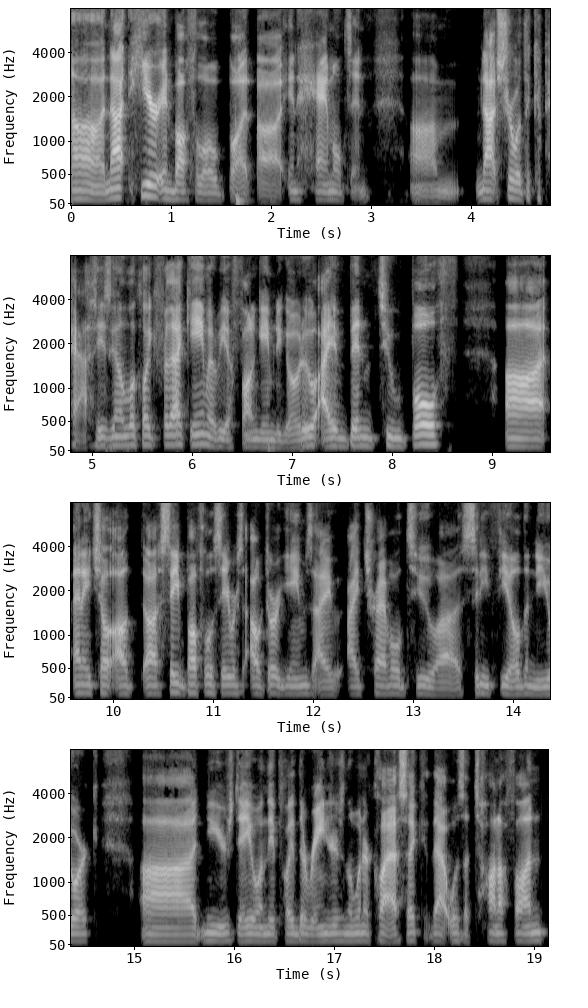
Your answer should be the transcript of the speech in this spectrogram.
uh, not here in Buffalo, but uh, in Hamilton. Um, not sure what the capacity is going to look like for that game. It'll be a fun game to go to. I've been to both uh, NHL uh, State Buffalo Sabres outdoor games. I I traveled to uh, Citi Field in New York uh, New Year's Day when they played the Rangers in the Winter Classic. That was a ton of fun.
